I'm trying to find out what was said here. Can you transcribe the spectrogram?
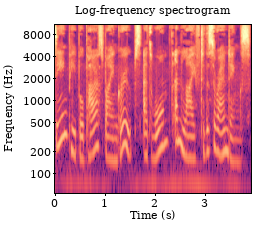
Seeing people pass by in groups adds warmth and life to the surroundings.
